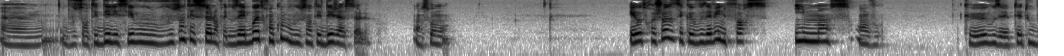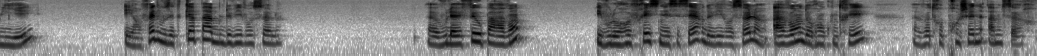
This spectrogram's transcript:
Euh, vous vous sentez délaissé, vous, vous sentez seul en fait. Vous avez beau être en couple, vous vous sentez déjà seul en ce moment. Et autre chose, c'est que vous avez une force immense en vous, que vous avez peut-être oublié, et en fait vous êtes capable de vivre seul. Euh, vous l'avez fait auparavant, et vous le referez si nécessaire de vivre seul avant de rencontrer euh, votre prochaine âme sœur.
